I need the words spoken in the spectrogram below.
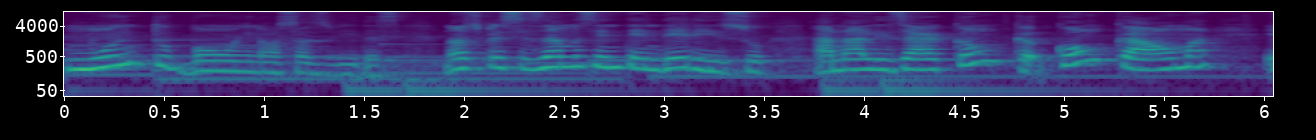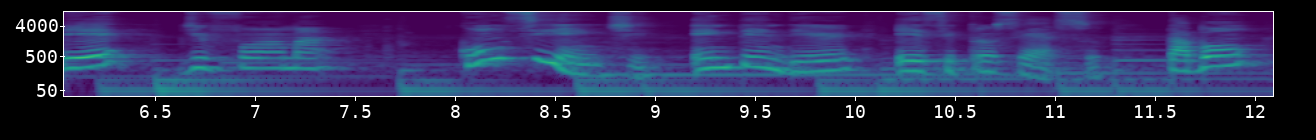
muito bom em nossas vidas. Nós precisamos entender isso, analisar com, com calma e de forma consciente entender esse processo, tá bom?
